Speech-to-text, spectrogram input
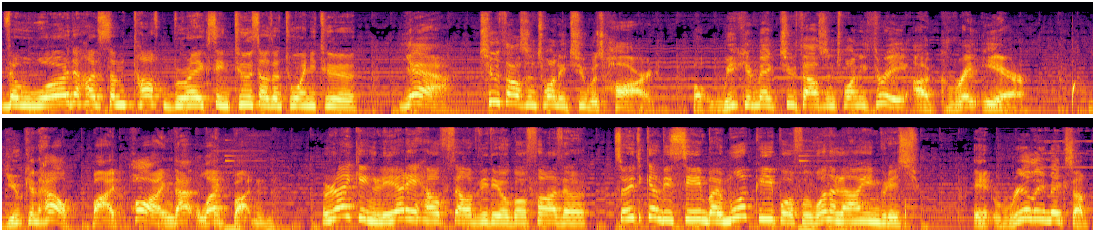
The world had some tough breaks in 2022. Yeah, 2022 was hard, but we can make 2023 a great year. You can help by pawing that like button. Liking really helps our video go further, so it can be seen by more people who wanna learn English. It really makes a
